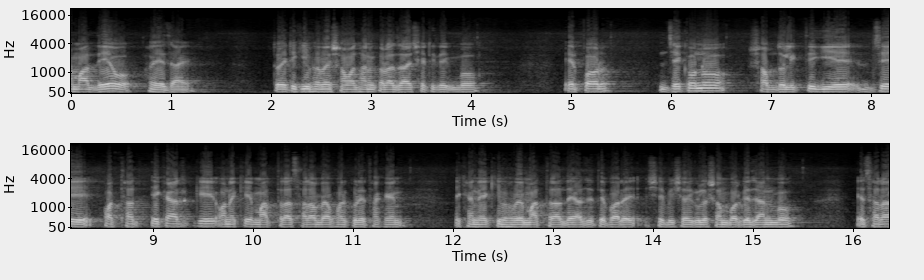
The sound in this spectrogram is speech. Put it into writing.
আমাদেও হয়ে যায়। তো এটি কীভাবে সমাধান করা যায় সেটি দেখব। এরপর যে কোনো শব্দ লিখতে গিয়ে যে, অর্থাৎ একারকে অনেকে মাত্রা ছাড়াও ব্যবহার করে থাকেন, এখানে কীভাবে মাত্রা দেওয়া যেতে পারে সে বিষয়গুলো সম্পর্কে জানব। এছাড়া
